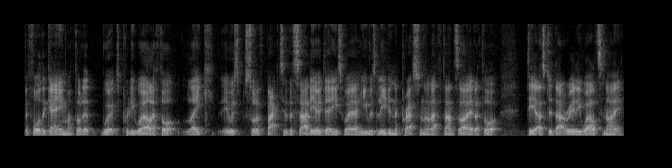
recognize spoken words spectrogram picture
before the game. I thought it worked pretty well. I thought like it was sort of back to the Sadio days where he was leading the press on the left hand side. I thought Diaz did that really well tonight.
